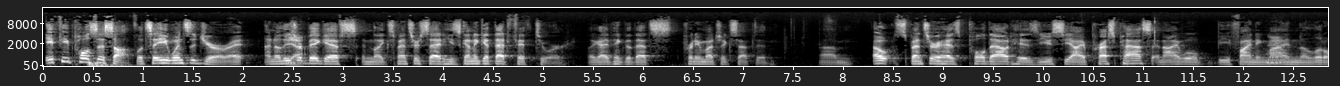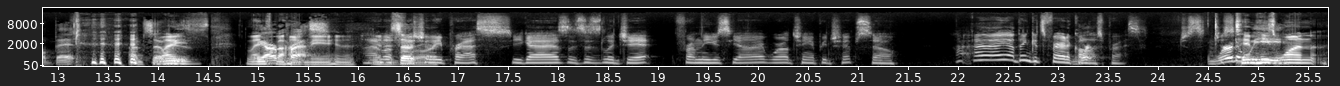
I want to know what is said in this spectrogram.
if he pulls this off, let's say he wins the Giro, right? I know these Yeah. are big ifs, and like Spencer said, he's going to get that fifth tour. Like I think that that's pretty much accepted. Um, oh, Spencer has pulled out his UCI press pass, and I will be finding mine in a little bit. Um, so we, mine's, mine's are behind press. me. in a- I'm in a officially drawer. press, you guys. This is legit from the UCI World Championships, so I, I think it's fair to call Where- us press. Just, where do Tim, we? he's won.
